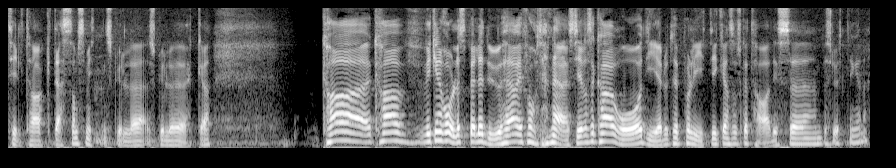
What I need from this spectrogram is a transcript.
tiltak dersom smitten skulle, skulle øke. Hva, hva, hvilken rolle spiller du her i forhold til næringslivet? Altså, hva råd gir du til politikerne som skal ta disse beslutningene?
